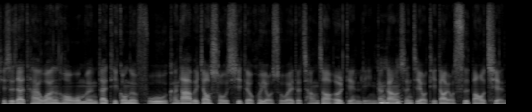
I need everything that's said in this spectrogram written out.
其实，在台湾哈，我们在提供的服务，可能大家比较熟悉的会有所谓的长照二点零。刚刚沈姐有提到有四包钱，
